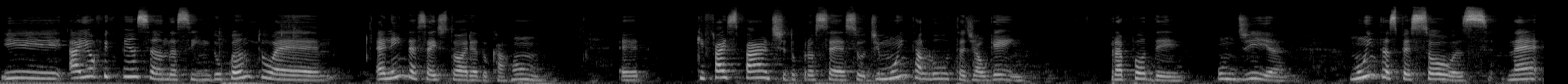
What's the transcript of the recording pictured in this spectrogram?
E aí eu fico pensando assim, do quanto é, é linda essa história do Carrom, é, que faz parte do processo de muita luta de alguém para poder um dia muitas pessoas, né,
